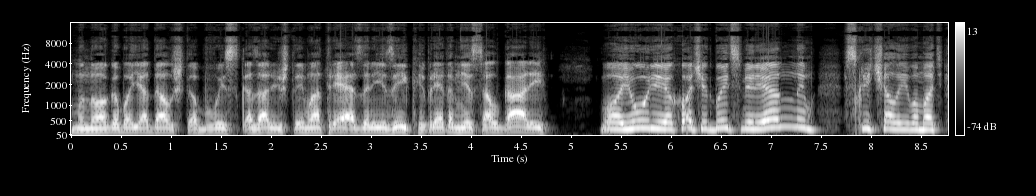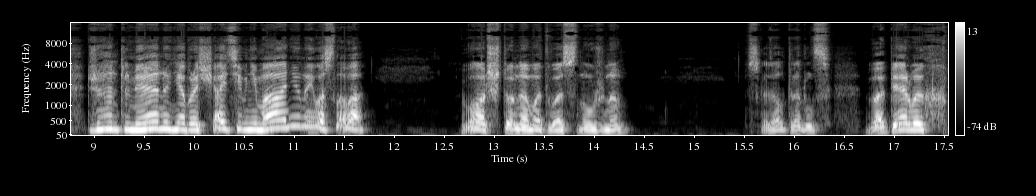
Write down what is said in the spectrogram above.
«Много бы я дал, чтобы вы сказали, что им отрезали язык и при этом не солгали». «Мой Урия хочет быть смиренным!» — вскричала его мать. «Джентльмены, не обращайте внимания на его слова!» «Вот что нам от вас нужно!» — сказал Треддлс. «Во-первых,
